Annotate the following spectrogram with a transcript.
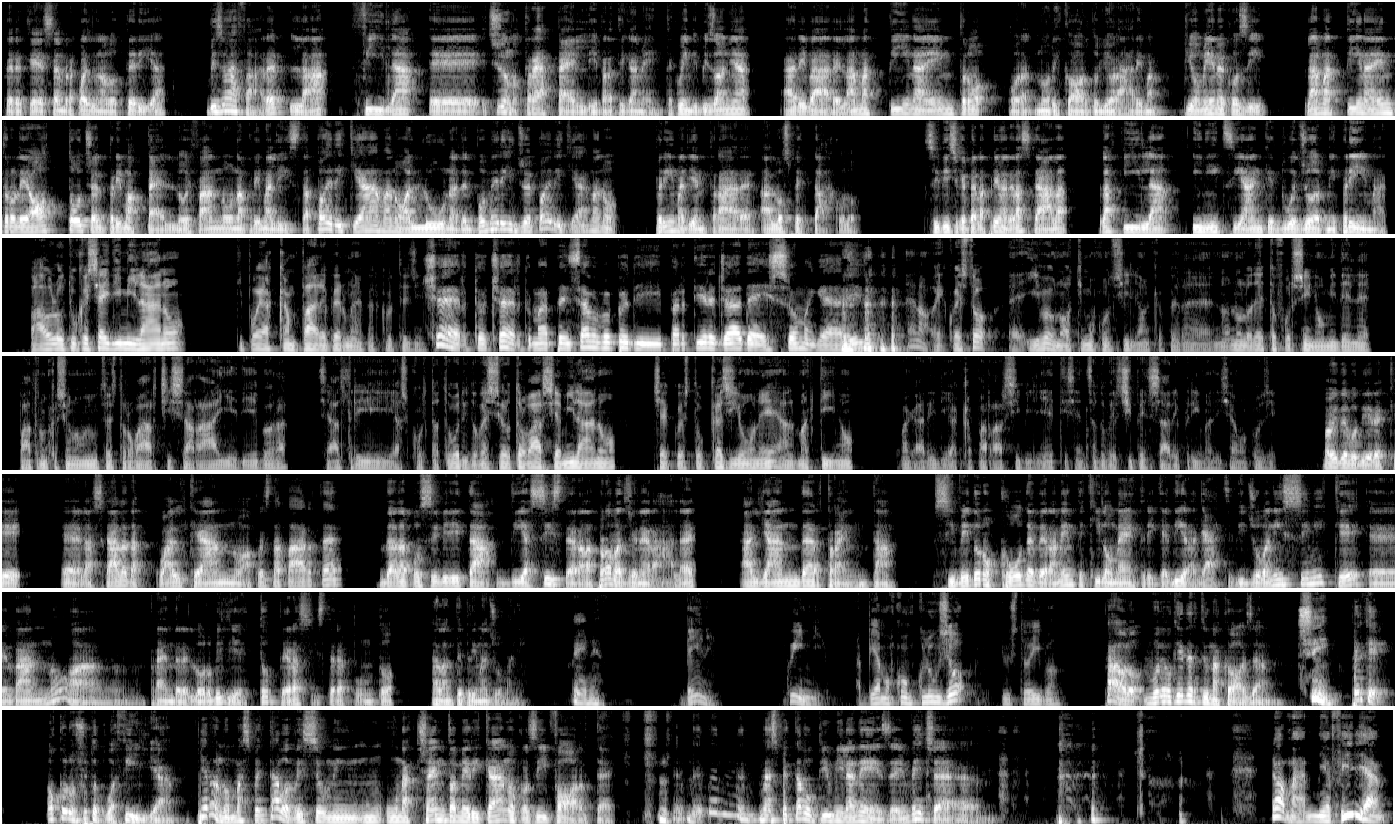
perché sembra quasi una lotteria, bisogna fare la fila, eh, ci sono tre appelli praticamente, quindi bisogna arrivare la mattina entro, ora non ricordo gli orari, ma più o meno è così, la mattina entro le 8 c'è il primo appello e fanno una prima lista, poi richiamano all'una del pomeriggio e poi richiamano prima di entrare allo spettacolo. Si dice che per la prima della scala la fila inizi anche due giorni prima. Paolo, tu che sei di Milano, ti puoi accampare per me, per cortesia. Certo, certo, ma pensavo proprio di partire già adesso, magari. eh no, e questo, eh, Ivo, è un ottimo consiglio anche per... Eh, no, non l'ho detto forse i nomi delle patron che sono venuti a trovarci, Sarai e Deborah, se altri ascoltatori dovessero trovarsi a Milano, c'è questa occasione al mattino magari di accaparrarsi i biglietti senza doverci pensare prima, diciamo così. Poi devo dire che eh, la scala da qualche anno a questa parte dà la possibilità di assistere alla prova generale agli under 30. Si vedono code veramente chilometriche di ragazzi, di giovanissimi che eh, vanno a prendere il loro biglietto per assistere appunto all'anteprima giovani. Bene. Bene. Quindi abbiamo concluso, giusto Ivo? Paolo, volevo chiederti una cosa. Sì. Perché ho conosciuto tua figlia, però non mi aspettavo avesse un, un, un, accento americano così forte. mi aspettavo più milanese, invece... no, ma mia figlia,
